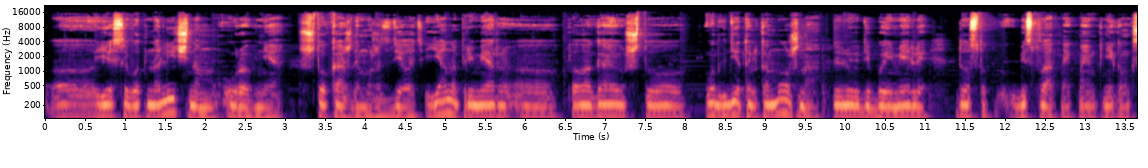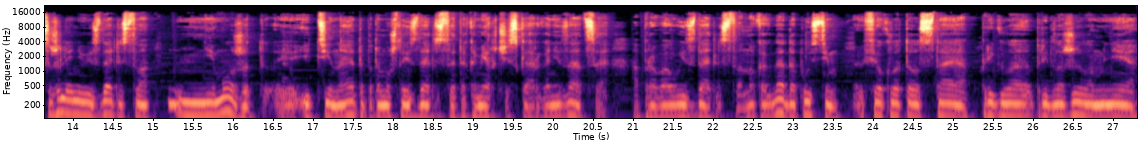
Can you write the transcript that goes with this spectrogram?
э, если вот на личном уровне что каждый может сделать. Я, например, э, полагаю, что вот где только можно, люди бы имели доступ бесплатный к моим книгам. К сожалению, издательство не может э, идти на это, потому что издательство – это коммерческая организация, а права у издательства. Но когда, допустим, Фёкла Толстая предложила мне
